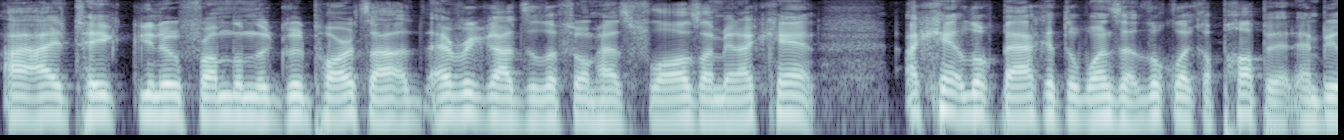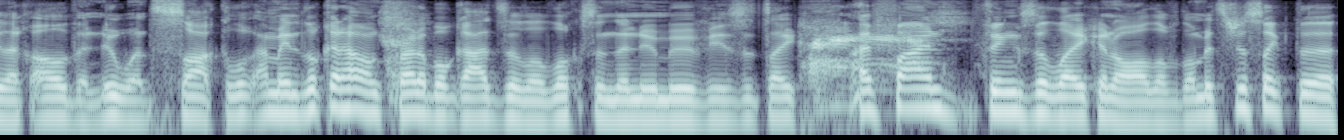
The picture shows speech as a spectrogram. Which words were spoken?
I, I take you know from them the good parts. I, every Godzilla film has flaws. I mean, I can't I can't look back at the ones that look like a puppet and be like, oh, the new ones suck. Look, I mean, look at how incredible Godzilla looks in the new movies. It's like I find things to like in all of them. It's just like the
